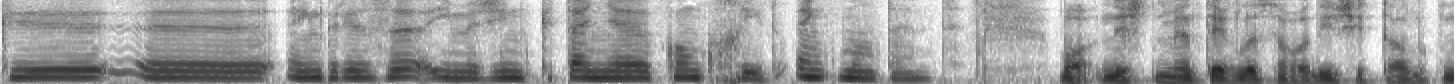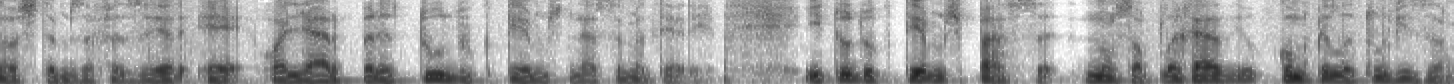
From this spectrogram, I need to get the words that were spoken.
que uh, a empresa, imagino que tenha concorrido. Em que montante? Bom, neste momento, em relação ao digital, o que nós estamos a fazer é olhar para tudo o que temos nessa matéria. E tudo o que temos passa não só pela rádio, como pela televisão.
